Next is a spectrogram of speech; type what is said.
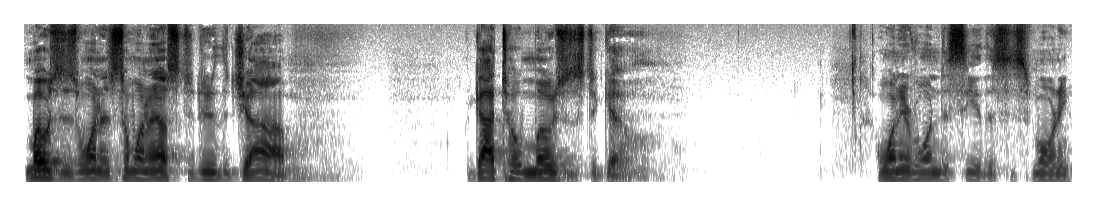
Moses wanted someone else to do the job. God told Moses to go. I want everyone to see this this morning.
